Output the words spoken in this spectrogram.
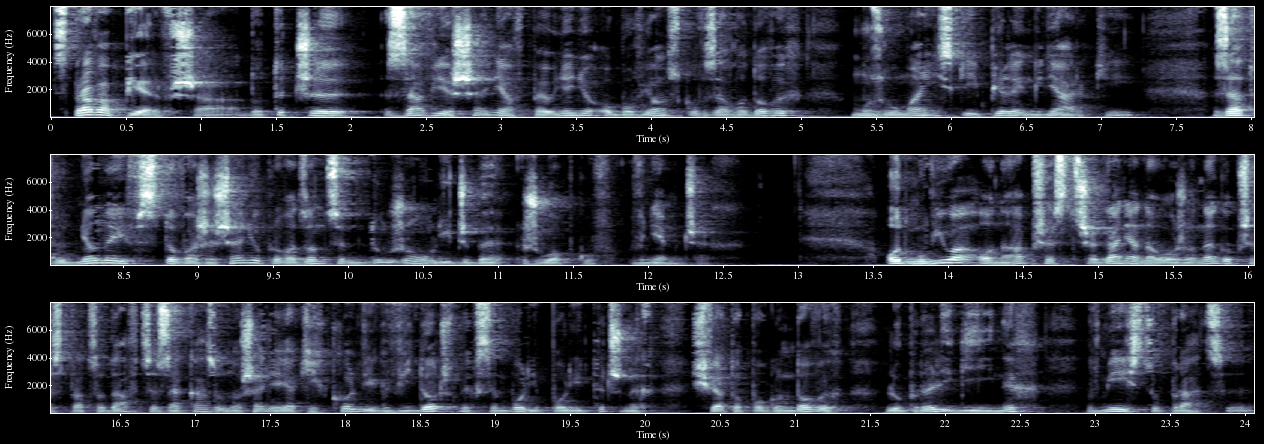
Sprawa pierwsza dotyczy zawieszenia w pełnieniu obowiązków zawodowych muzułmańskiej pielęgniarki zatrudnionej w stowarzyszeniu prowadzącym dużą liczbę żłobków w Niemczech. Odmówiła ona przestrzegania nałożonego przez pracodawcę zakazu noszenia jakichkolwiek widocznych symboli politycznych, światopoglądowych lub religijnych w miejscu pracy,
